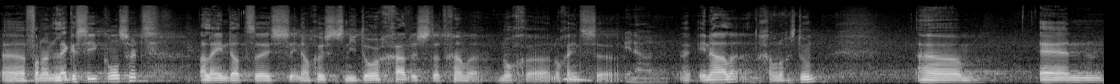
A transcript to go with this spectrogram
eh, van een legacy concert. Alleen dat is in augustus niet doorgegaan, dus dat gaan we nog, eh, nog eens eh, Inhalen. inhalen. Dat gaan we nog eens doen. Ehm, en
